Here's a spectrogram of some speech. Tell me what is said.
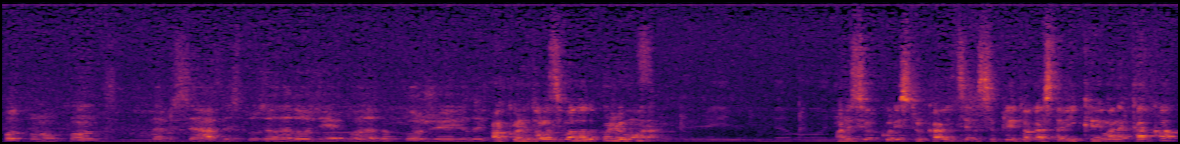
potpuno ukloniti da bi se abdest uzeo da dođe voda do kože ili... Ako ne dolazi voda do kože, mora. Mora se koristiti rukavice, ali se prije toga stavi krema nekakva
